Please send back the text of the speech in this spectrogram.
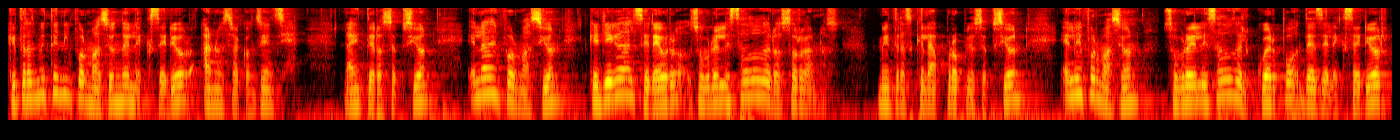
que transmiten información del exterior a nuestra conciencia. La interocepción es la información que llega al cerebro sobre el estado de los órganos, mientras que la propiocepción es la información sobre el estado del cuerpo desde el exterior,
